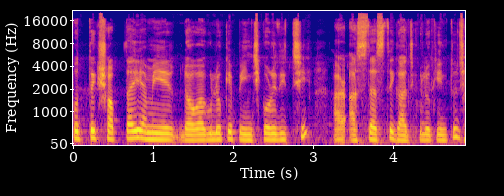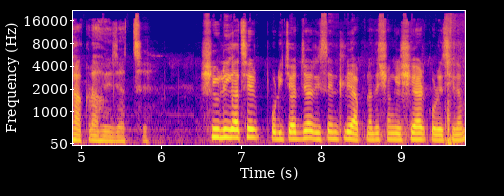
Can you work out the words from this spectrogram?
প্রত্যেক সপ্তাহে আমি এর ডগাগুলোকে পিঞ্চ করে দিচ্ছি আর আস্তে আস্তে গাছগুলো কিন্তু ঝাঁকড়া হয়ে যাচ্ছে। শিউলি গাছের পরিচর্যা রিসেন্টলি আপনাদের সঙ্গে শেয়ার করেছিলাম।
